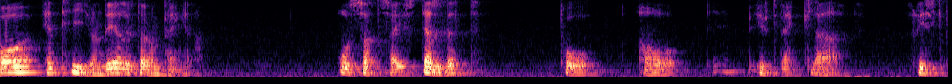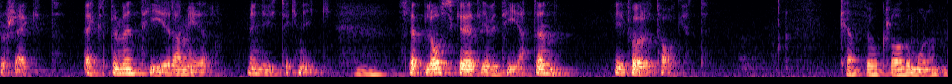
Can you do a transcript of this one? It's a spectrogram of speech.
Ta en tiondel utav de pengarna och satsa istället på att utveckla riskprojekt. Experimentera mer med ny teknik. Mm. Släpp loss kreativiteten i företaget. Kaffe och klagomålen.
